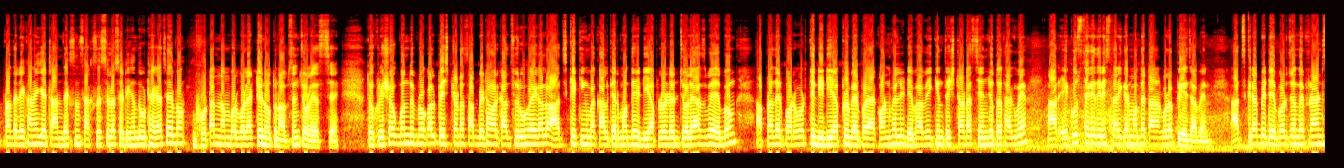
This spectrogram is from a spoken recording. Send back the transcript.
আপনাদের এখানে যে ট্রানজ্যাকশন সাকসেস ছিল, সেটি কিন্তু উঠে গেছে এবং ভোটার নম্বর বলে একটি নতুন অপশন চলে এসছে। তো কৃষক বন্ধু প্রকল্পে স্ট্যাটাস আপডেট হওয়ার কাজ শুরু হয়ে গেল। আজকে কিংবা কালকের মধ্যে ডি আপলোডেড চলে আসবে এবং আপনাদের পরবর্তী ডিডি অ্যাপ্রুভ এরপর অ্যাকাউন্ট ভ্যালিড এভাবেই কিন্তু স্ট্যাটাস চেঞ্জ হতে থাকবে। আর একুশ থেকে তিরিশ তারিখের মধ্যে টাকাগুলো পেয়ে যাবেন। আজকের আপডেট এ পর্যন্ত ফ্রেন্ডস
